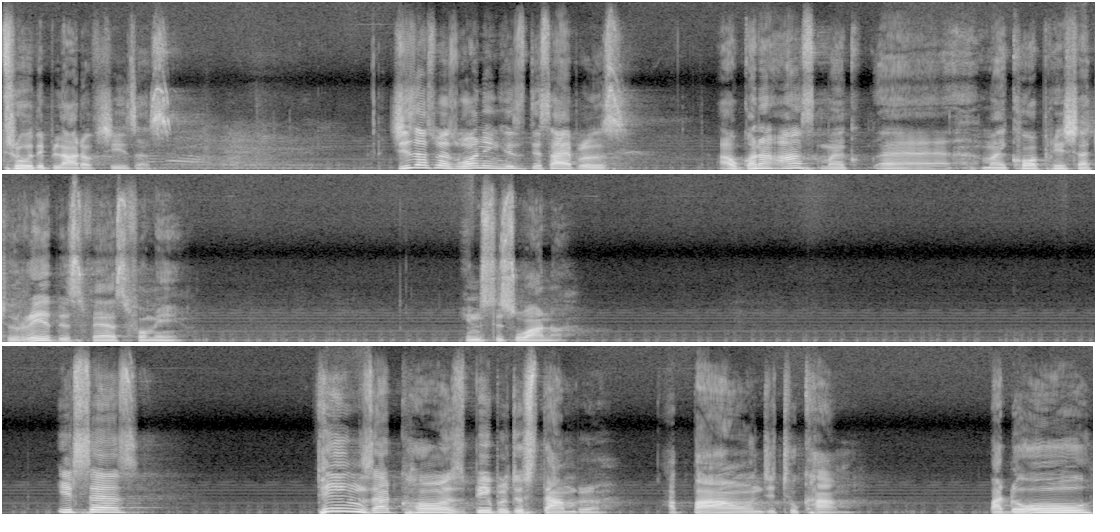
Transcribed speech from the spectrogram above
through the blood of Jesus. Jesus was warning his disciples. I'm going to ask my, uh, my co preacher to read this verse for me in Setswana. It says, Things that cause people to stumble are bound to come, but woe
